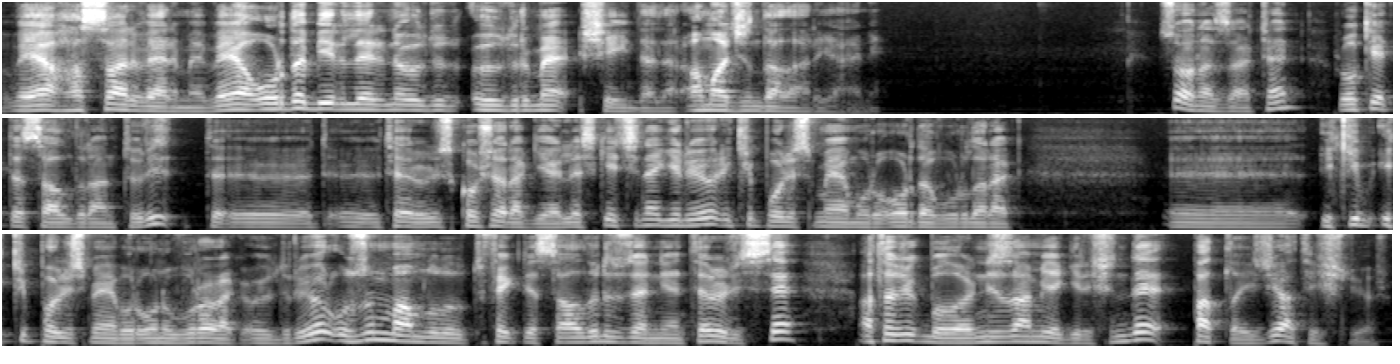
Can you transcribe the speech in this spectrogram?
veya hasar verme veya orada birilerini öldür, öldürme şeyindeler, amacındalar yani. Sonra zaten roketle saldıran terörist, terörist koşarak yerleşke içine giriyor. İki polis memuru orada vurularak e, iki, iki polis memuru onu vurarak öldürüyor. Uzun mamlulu tüfekle saldırı düzenleyen terörist ise Atatürk Bulvarı Nizamiye girişinde patlayıcı ateşliyor.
